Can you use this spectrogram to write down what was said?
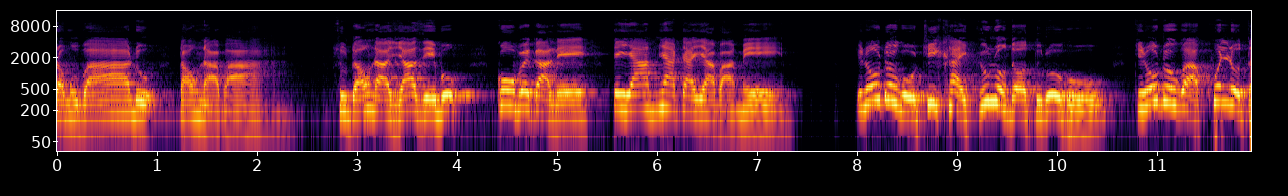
တော်မူပါလို့တောင်းတာပါဆူတောင်းတာရစေဖို့ကိုဘက်ကလည်းတရားမျှတရပါမယ် ကျွန်ုပ်တို့ကိုထိခိုက်ကျူးလွန်သောသူတို့ကိုကျွန်ုပ်တို့ကခွင့်လွတ်တ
